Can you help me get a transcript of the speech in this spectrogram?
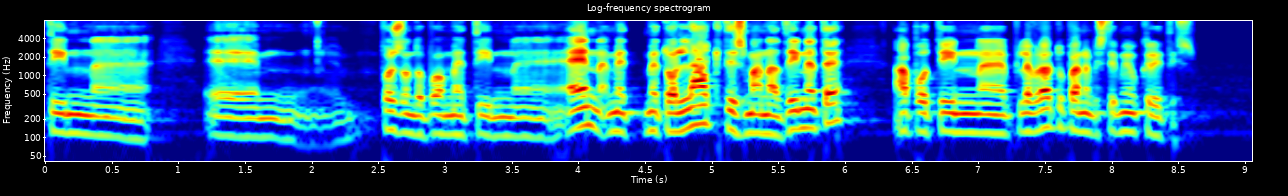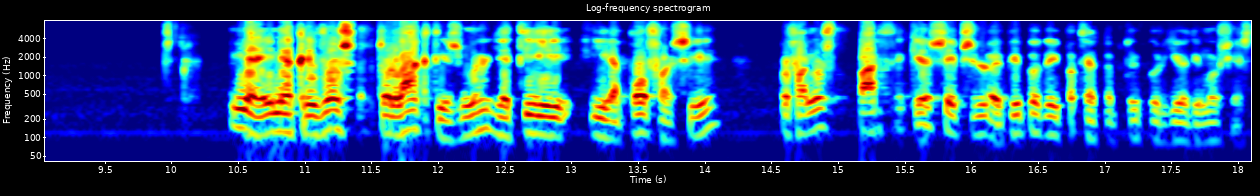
την... Ε, ε πώς να το πω, με, την, ε, με, με το λάκτισμα να δίνεται από την πλευρά του Πανεπιστημίου Κρήτης. Ναι, είναι ακριβώς το λάκτισμα γιατί η απόφαση προφανώς πάρθηκε σε υψηλό επίπεδο, υποθέτω από το Υπουργείο Δημόσιας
